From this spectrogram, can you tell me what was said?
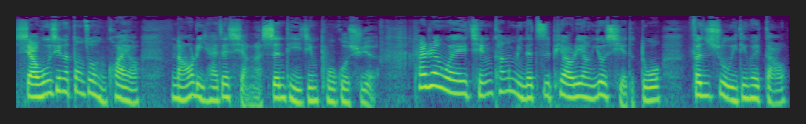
小狐仙的动作很快哦，脑里还在想啊，身体已经扑过去了。他认为钱康明的字漂亮又写得多，分数一定会高。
